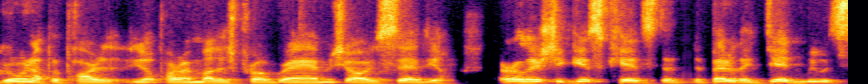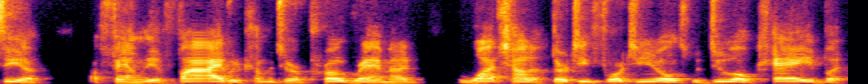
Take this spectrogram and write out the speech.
growing up a part of you know part of my mother's program. And she always said, you know, the earlier she gets kids, the, the better they did. And we would see a a family of five would come into our program and I'd watch how the 13, 14 year olds would do okay, but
